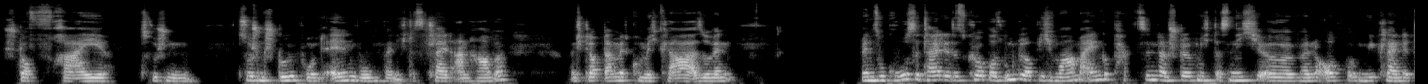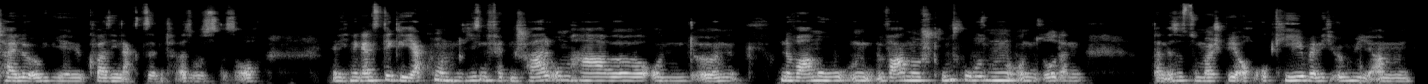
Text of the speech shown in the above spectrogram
stofffrei zwischen, zwischen Stulpe und Ellenbogen, wenn ich das Kleid anhabe. Und ich glaube, damit komme ich klar. Also wenn, wenn so große Teile des Körpers unglaublich warm eingepackt sind, dann stört mich das nicht, äh, wenn auch irgendwie kleine Teile irgendwie quasi nackt sind. Also es ist auch, wenn ich eine ganz dicke Jacke und einen riesen fetten Schal umhabe und äh, eine warme, warme Strumpfhosen und so, dann dann ist es zum Beispiel auch okay, wenn ich irgendwie am,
